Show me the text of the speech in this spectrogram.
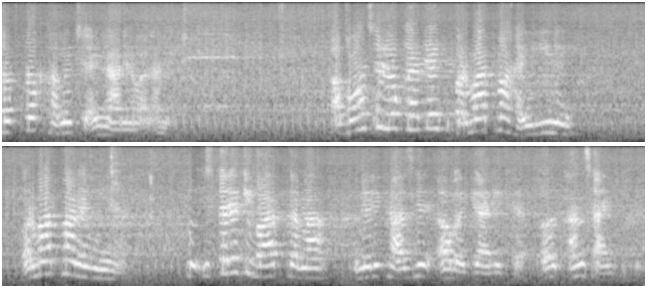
तब तक हमें चैन आने वाला नहीं। अब बहुत से लोग कहते हैं कि परमात्मा है ही नहीं, परमात्मा नहीं है। तो इस तरह की बात करना मेरे ख्याल से अवैज्ञानिक है और अनसाइंटिफिक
